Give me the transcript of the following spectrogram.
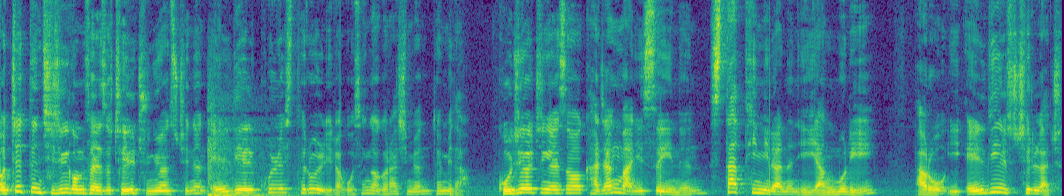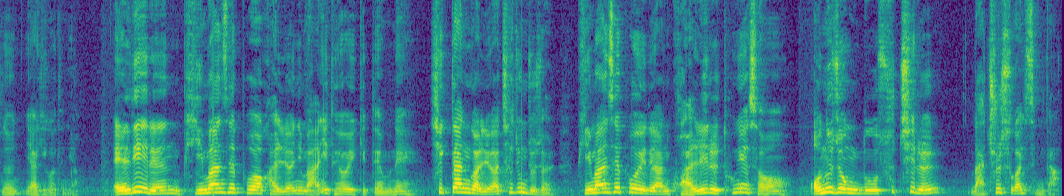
어쨌든 지질 검사에서 제일 중요한 수치는 LDL 콜레스테롤이라고 생각을 하시면 됩니다. 고지혈증에서 가장 많이 쓰이는 스타틴이라는 이 약물이 바로 이 LDL 수치를 낮추는 약이거든요. LDL은 비만 세포와 관련이 많이 되어 있기 때문에 식단 관리와 체중 조절, 비만 세포에 대한 관리를 통해서 어느 정도 수치를 낮출 수가 있습니다.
